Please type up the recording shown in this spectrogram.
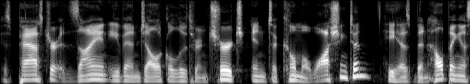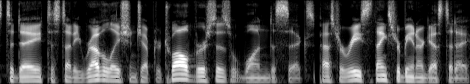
is pastor at Zion Evangelical Lutheran Church in Tacoma, Washington. He has been helping us today to study Revelation chapter 12, verses 1 to 6. Pastor Ries, thanks for being our guest today.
